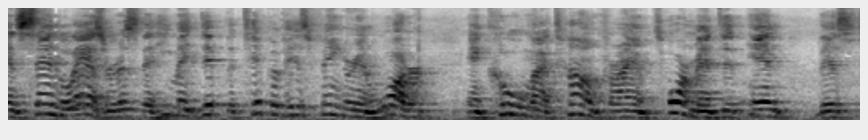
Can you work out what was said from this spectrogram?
and send Lazarus that he may dip the tip of his finger in water and cool my tongue, for I am tormented in this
